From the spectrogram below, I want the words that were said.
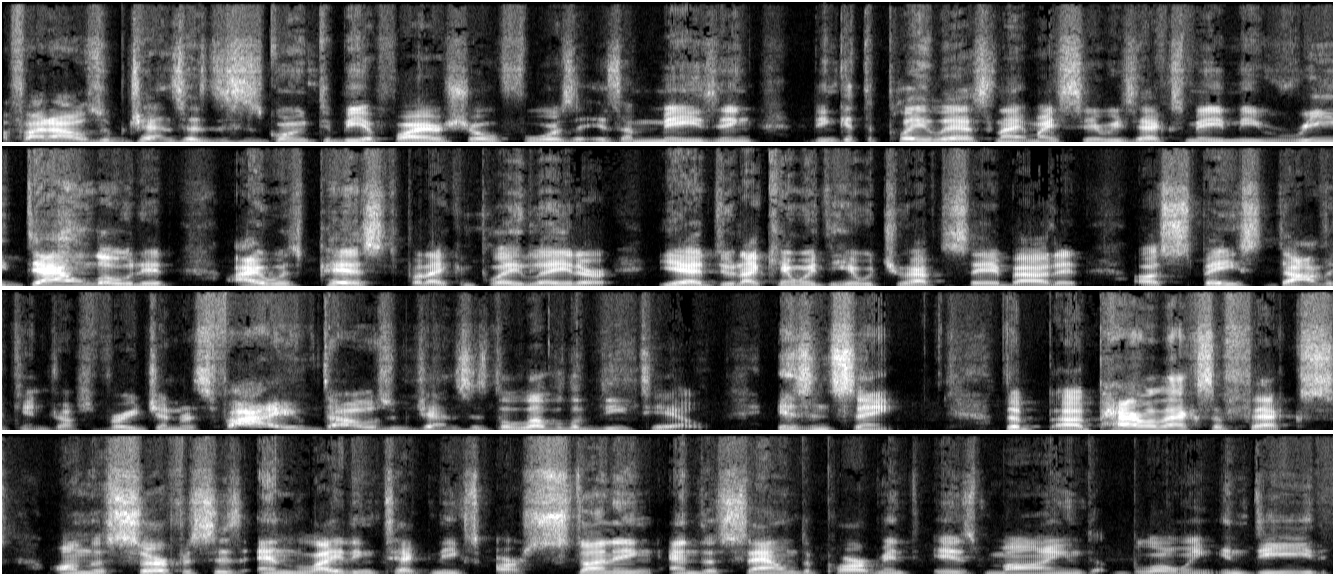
a five dollar super chat and says, "This is going to be a fire show. Forza is amazing. I didn't get to play last night. My Series X made me re-download it. I was pissed, but I can play later. Yeah, dude, I can't wait to hear what you have to say about it." Uh, Space Davikin drops a very generous five dollars super chat and says, "The level of detail is insane. The uh, parallax effects." On the surfaces and lighting techniques are stunning, and the sound department is mind blowing. Indeed,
